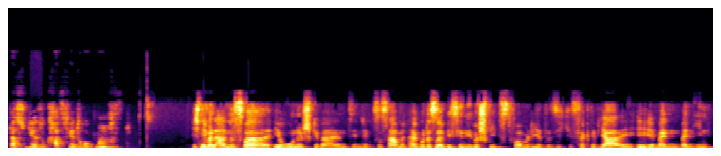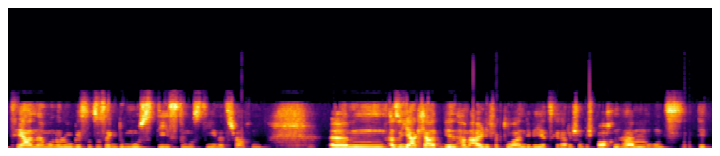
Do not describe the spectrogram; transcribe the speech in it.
dass du dir so krass viel Druck machst? Ich nehme mal an, das war ironisch gemeint in dem Zusammenhang oder so ein bisschen überspitzt formuliert, dass ich gesagt habe, ja, mein, mein interner Monolog ist sozusagen, du musst dies, du musst jenes schaffen. Ähm, also ja, klar, wir haben all die Faktoren, die wir jetzt gerade schon besprochen haben und die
